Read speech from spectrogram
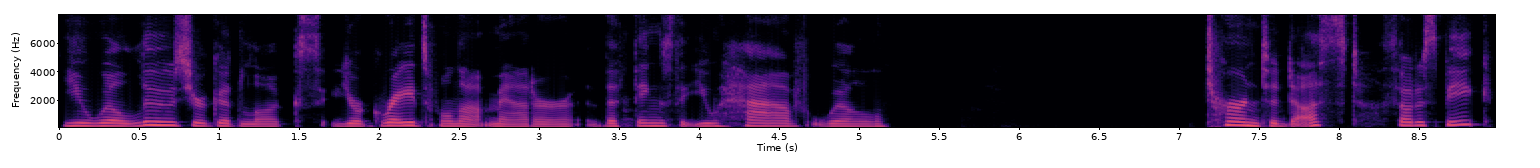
You will lose your good looks, your grades will not matter, the things that you have will turn to dust, so to speak,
